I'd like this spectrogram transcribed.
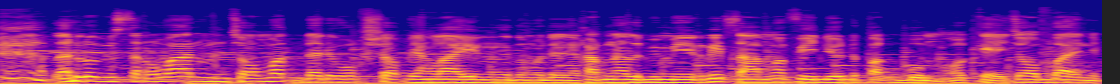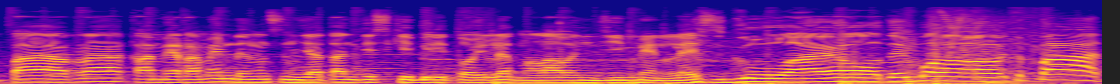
Lalu Mr. One mencomot dari workshop yang lain gitu modelnya karena lebih mirip sama video Depak Boom. Oke, coba ini para kameramen dengan senjata anti skibi di toilet melawan G-Man. Let's go, ayo tembak cepat.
